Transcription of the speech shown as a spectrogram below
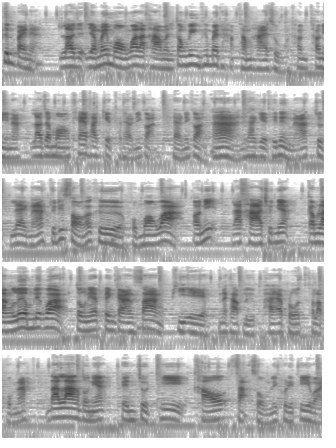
ขึ้นไปเนี่ยเราจะยังไม่มองว่าราคามันจะต้องวิ่งขึ้นไปทำไฮสูงเท่านี้นะเราจะมองแค่ทาร์เก็ตแถวๆนี้ก่อน แถวนี้ก่อน อ่า นี่ทาร์เก็ตที่ 1 นะ จุดแรกนะ จุดที่ 2 ก็คือ ผมมองว่าตอนนี้ราคาชุดเนี้ยกำลังเริ่มเรียกว่าตรงเนี้ยเป็นการสร้าง PA นะครับหรือ Price Approach สำหรับผมนะ ด้านล่างตรงเนี้ยเป็นจุดที่เขาสะสม liquidity ไว้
